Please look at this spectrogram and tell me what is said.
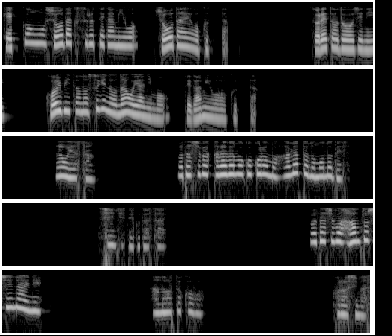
結婚を承諾する手紙を正田へ送った。それと同時に恋人の杉野直也にも手紙を送った。直也さん、私は体も心もあなたのものです。信じてください。私は半年以内に、あの男を、殺します。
